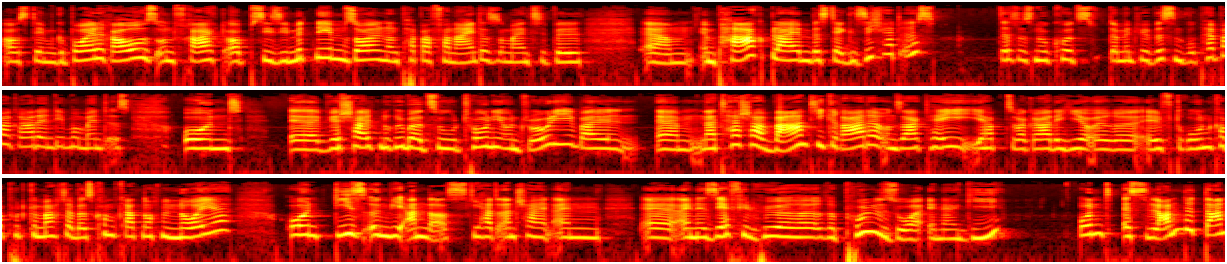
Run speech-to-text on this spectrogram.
aus dem Gebäude raus und fragt, ob sie sie mitnehmen sollen. Und Pepper verneint es und meint, sie will ähm, im Park bleiben, bis der gesichert ist. Das ist nur kurz, damit wir wissen, wo Pepper gerade in dem Moment ist. Und äh, wir schalten rüber zu Tony und Rhodey, weil ähm, Natascha warnt die gerade und sagt, hey, ihr habt zwar gerade hier eure elf Drohnen kaputt gemacht, aber es kommt gerade noch eine neue und die ist irgendwie anders. Die hat anscheinend einen, äh, eine sehr viel höhere Repulsorenergie und es landet dann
